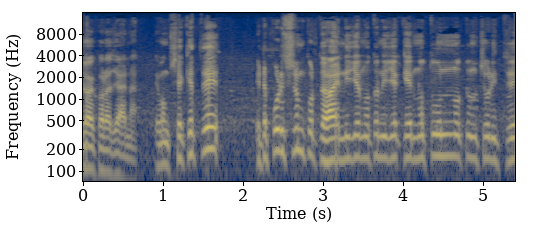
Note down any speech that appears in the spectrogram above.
জয় করা যায় না। এবং সেক্ষেত্রে এটা পরিশ্রম করতে হয়, নিজের মতো নিজেকে নতুন নতুন চরিত্রে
